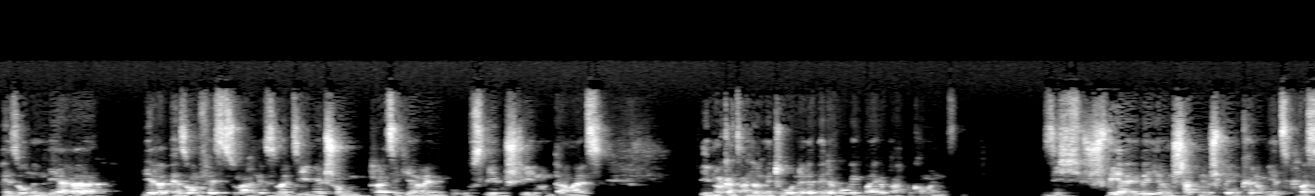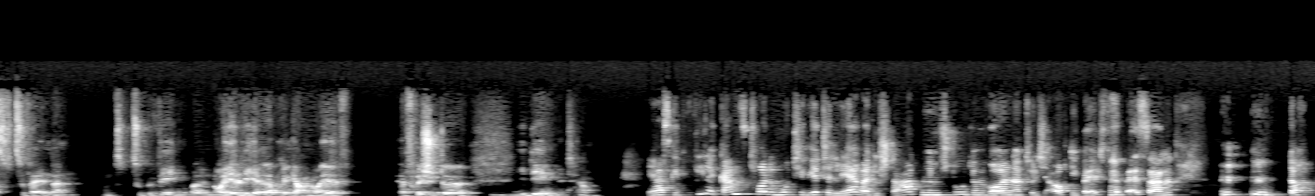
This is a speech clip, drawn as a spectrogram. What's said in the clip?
Personen, Lehrer, Lehrerpersonen festzumachen ist, weil sie eben jetzt schon 30 Jahre im Berufsleben stehen und damals eben noch ganz andere Methoden in der Pädagogik beigebracht bekommen und sich schwer über ihren Schatten springen können, um jetzt was zu verändern und zu bewegen, weil neue Lehrer bringen auch neue erfrischende mhm. Ideen mit. Ja? Ja, es gibt viele ganz tolle, motivierte Lehrer, die starten im Studium, wollen natürlich auch die Welt verbessern. Doch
